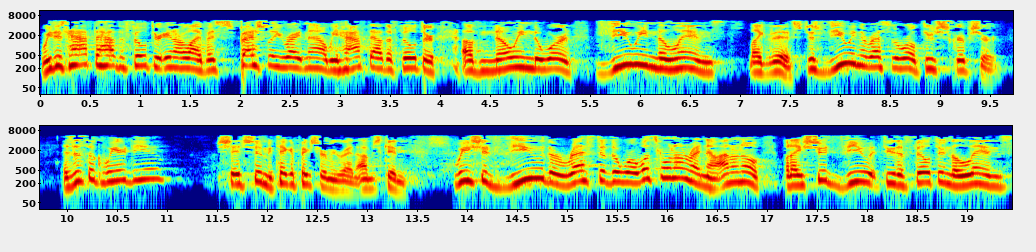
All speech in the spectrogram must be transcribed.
We just have to have the filter in our life, especially right now. We have to have the filter of knowing the Word, viewing the lens like this, just viewing the rest of the world through Scripture. Does this look weird to you? It shouldn't be. Take a picture of me right now. I'm just kidding. We should view the rest of the world. What's going on right now? I don't know. But I should view it through the filter and the lens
